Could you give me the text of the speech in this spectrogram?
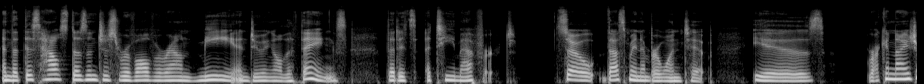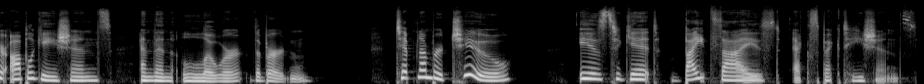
and that this house doesn't just revolve around me and doing all the things, that it's a team effort? So that's my number one tip is recognize your obligations, and then lower the burden. Tip number two is to get bite sized expectations.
